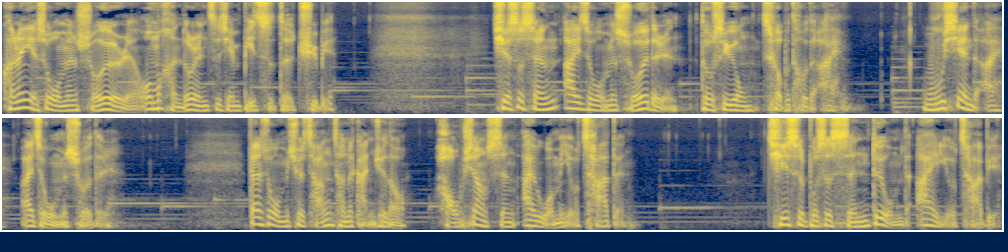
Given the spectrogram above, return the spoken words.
可能也是我们所有人、我们很多人之间彼此的区别。其实，神爱着我们所有的人，都是用测不透的爱、无限的爱爱着我们所有的人。但是，我们却常常的感觉到，好像神爱我们有差等。其实，不是神对我们的爱有差别，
